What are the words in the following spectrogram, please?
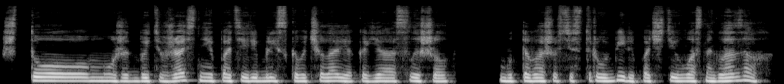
Что может быть ужаснее потери близкого человека? Я слышал, будто вашу сестру убили почти у вас на глазах.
